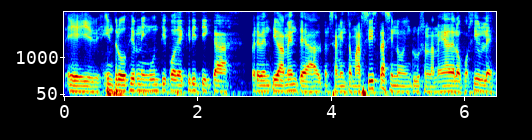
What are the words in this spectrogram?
eh, introducir ningún tipo de crítica preventivamente al pensamiento marxista, sino incluso en la medida de lo posible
